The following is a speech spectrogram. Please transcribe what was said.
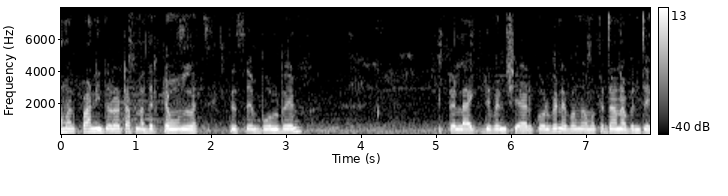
আমার পানি ধরাটা আপনাদের কেমন লাগতেছে বলবেন। একটা লাইক দেবেন শেয়ার করবেন এবং আমাকে জানাবেন যে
